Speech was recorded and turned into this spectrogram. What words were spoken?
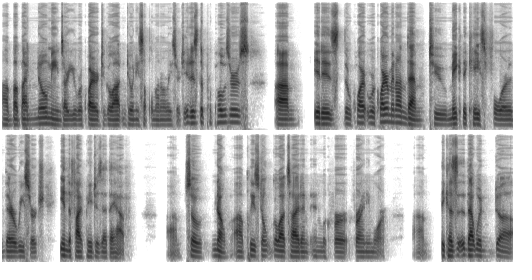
uh, but by no means are you required to go out and do any supplemental research. It is the proposers, um, it is the require requirement on them to make the case for their research in the five pages that they have. Um, so no, uh, please don't go outside and, and look for, for any more um, because that would uh,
